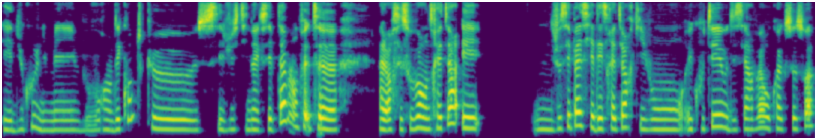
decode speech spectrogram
et du coup, je dis mais vous vous rendez compte que c'est juste inacceptable en fait. alors c'est souvent en traiteur et je sais pas s'il y a des traiteurs qui vont écouter ou des serveurs ou quoi que ce soit,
